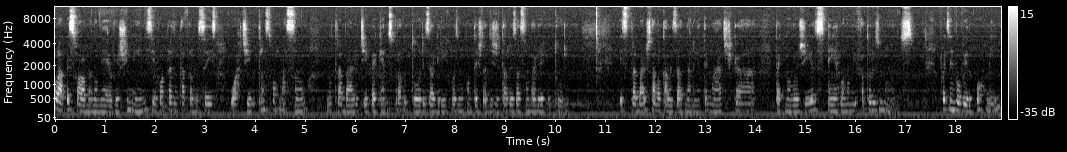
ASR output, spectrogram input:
Olá pessoal, meu nome é Elvia Ximenes e eu vou apresentar para vocês o artigo Transformação no trabalho de pequenos produtores agrícolas no contexto da digitalização da agricultura. Esse trabalho está localizado na linha temática Tecnologias em Ergonomia e Fatores Humanos. Foi desenvolvido por mim,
